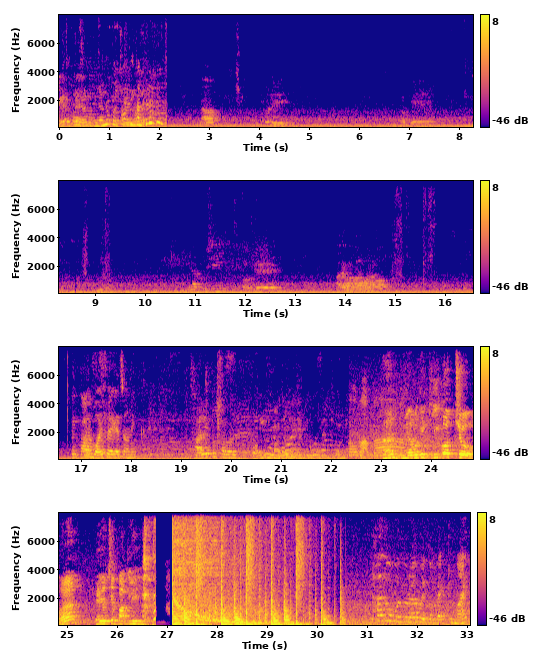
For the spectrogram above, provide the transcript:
Video বয়স হয়ে গেছে অনেক। হ্যাঁ তুমি আমাকে কি করছ হ্যাঁ? এই হচ্ছে পাগলি।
